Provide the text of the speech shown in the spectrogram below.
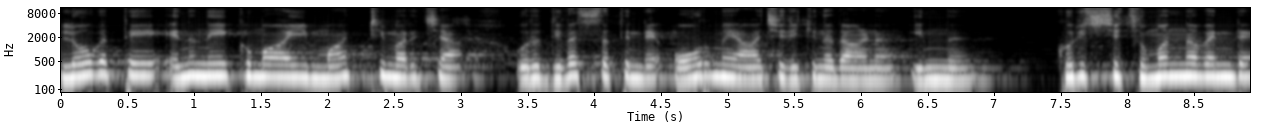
ലോകത്തെ എന്നേക്കുമായി മാറ്റിമറിച്ച ഒരു ദിവസത്തിന്റെ ഓർമ്മ ആചരിക്കുന്നതാണ് ഇന്ന്. കുരിശ് ചുമന്നവന്റെ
